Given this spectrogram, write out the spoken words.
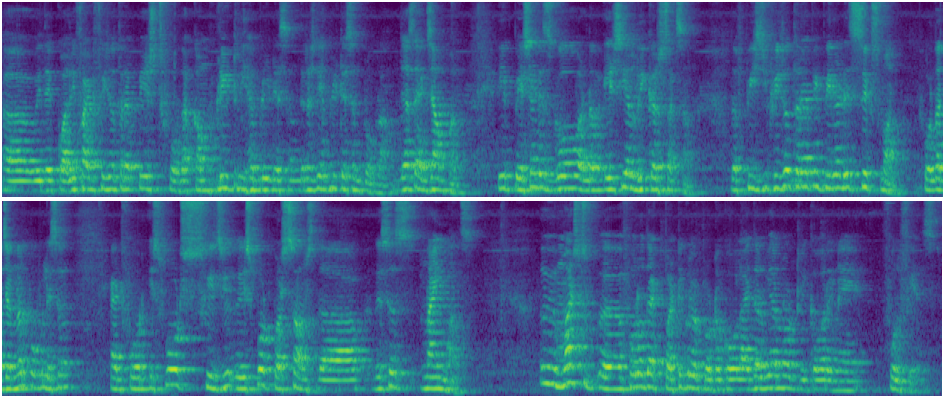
uh, with a qualified physiotherapist for the complete rehabilitation. There is rehabilitation program. Just example if patient is go under ACL reconstruction. The physiotherapy period is six months. For the general population and for sports physio- sport persons the this is nine months. So we must uh, follow that particular protocol. Either we are not recover in a full phase.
